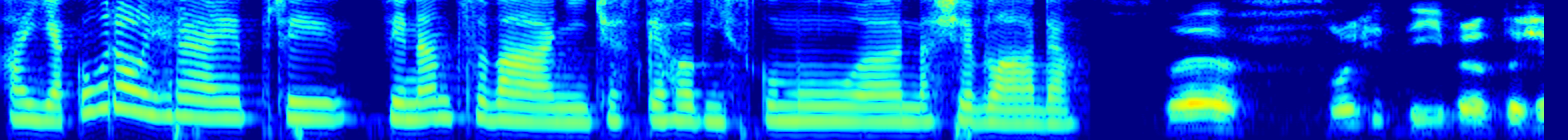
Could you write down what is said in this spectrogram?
A jakou roli hraje při financování českého výzkumu eh, naše vláda? To je složitý, protože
